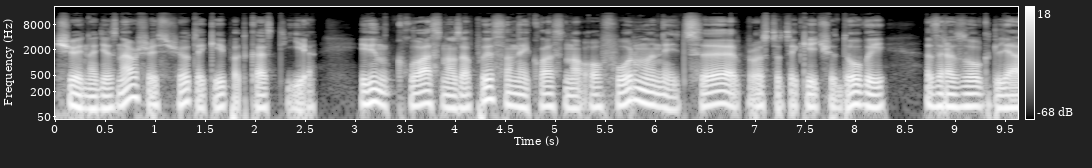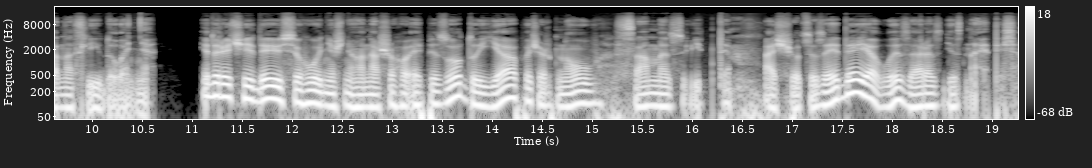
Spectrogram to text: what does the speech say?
щойно дізнавшись, що такий подкаст є. І він класно записаний, класно оформлений. Це просто такий чудовий зразок для наслідування. І, до речі, ідею сьогоднішнього нашого епізоду я почерпнув саме звідти. А що це за ідея, ви зараз дізнаєтеся.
